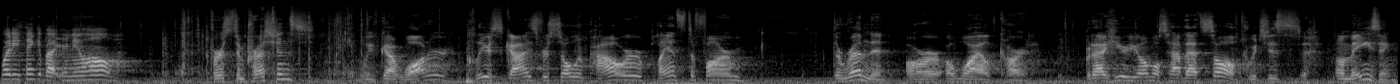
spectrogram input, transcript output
What do you think about your new home? First impressions? We've got water, clear skies for solar power, plants to farm. The Remnant are a wild card. But I hear you almost have that solved, which is uh, amazing.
